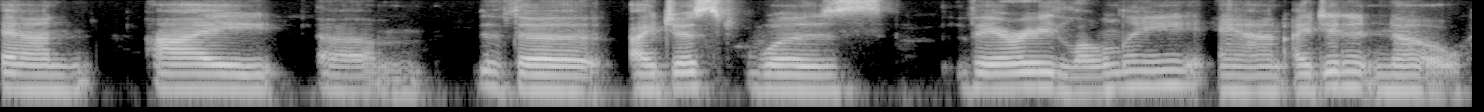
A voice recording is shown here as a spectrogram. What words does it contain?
and I, um, the, I just was very lonely and I didn't know.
